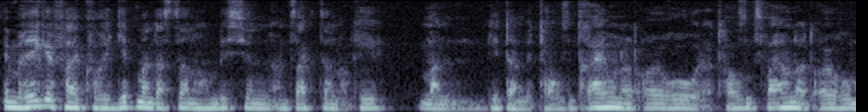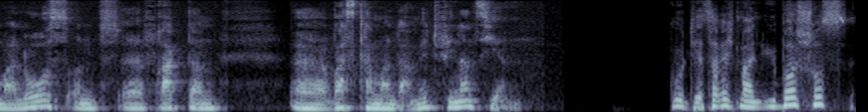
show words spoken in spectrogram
Im Regelfall korrigiert man das dann noch ein bisschen und sagt dann, okay, man geht dann mit 1300 Euro oder 1200 Euro mal los und äh, fragt dann, was kann man damit finanzieren. Gut, jetzt habe ich meinen Überschuss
